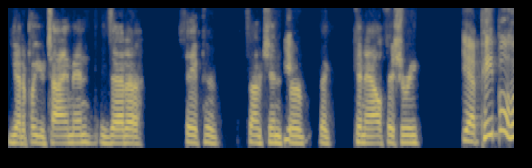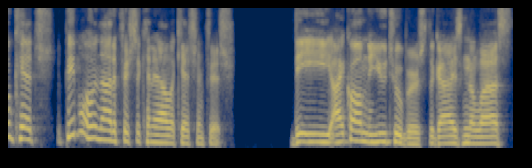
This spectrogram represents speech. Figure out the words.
you got to put your time in. Is that a safe assumption Yeah. for the canal fishery? Yeah, people who catch people who know how to fish the canal are catching fish. The I call them the YouTubers, the guys in the last,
